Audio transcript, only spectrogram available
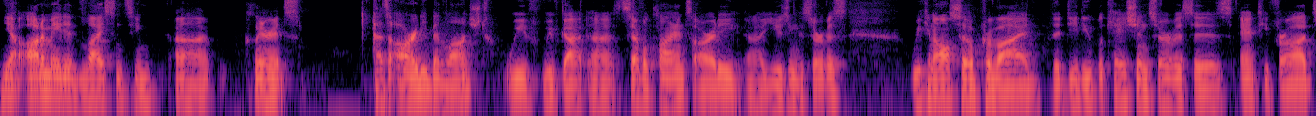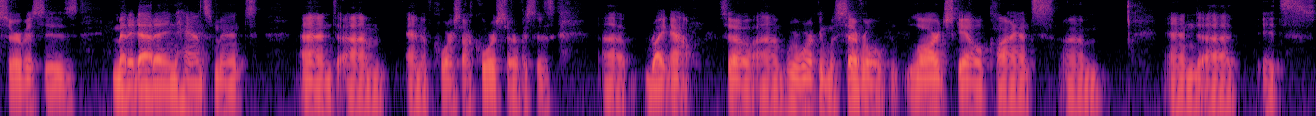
Yeah, automated licensing uh, clearance has already been launched. We've, we've got uh, several clients already uh, using the service. We can also provide the deduplication services, anti-fraud services, metadata enhancement, and um, and of course our core services uh, right now. So um, we're working with several large scale clients, um, and uh, it's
